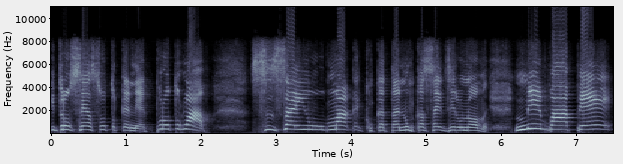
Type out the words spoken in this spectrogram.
e trouxesse outro caneco. Por outro lado, se sem o Maca, que o Catan nunca sei dizer o nome, Mbappé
